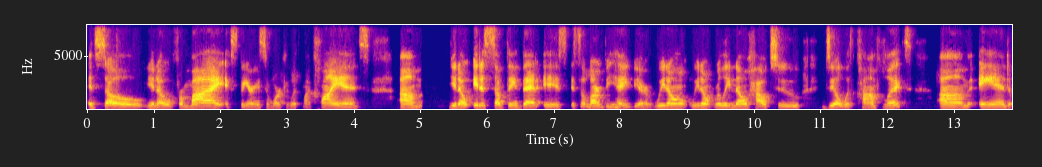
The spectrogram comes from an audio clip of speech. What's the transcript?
And so, you know, from my experience in working with my clients, um, you know it is something that is it's a learned behavior. We don't we don't really know how to deal with conflict um, and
